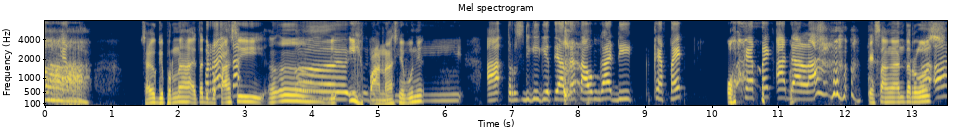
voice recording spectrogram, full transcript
tomcat? Ah. Saya juga pernah eta di Bekasi. Heeh. Di- Eh, ih, itu di panasnya Bun Ah, terus digigit ya teh tahu nggak di ketek? Oh. Ketek adalah Kesangan terus. ah,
